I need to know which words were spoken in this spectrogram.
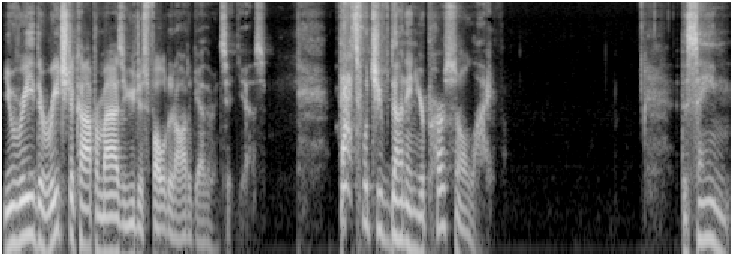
You either reached a compromise or you just folded all together and said yes. That's what you've done in your personal life. The same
